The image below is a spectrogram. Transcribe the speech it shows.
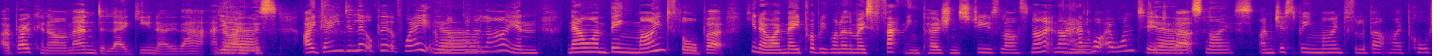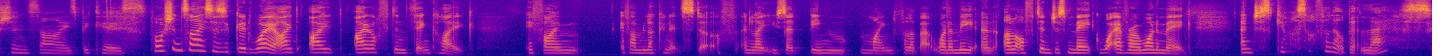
I broke an arm and a leg, you know that. And I was I gained a little bit of weight, I'm not gonna lie. And now I'm being mindful. But you know, I made probably one of the most fattening Persian stews last night and I had what I wanted. yeah, but that's nice. I'm just being mindful about my portion size because Portion size is a good way. I I I often think like if I'm if I'm looking at stuff and like you said, being mindful about what I'm eating, I'll often just make whatever I want to make and just give myself a little bit less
